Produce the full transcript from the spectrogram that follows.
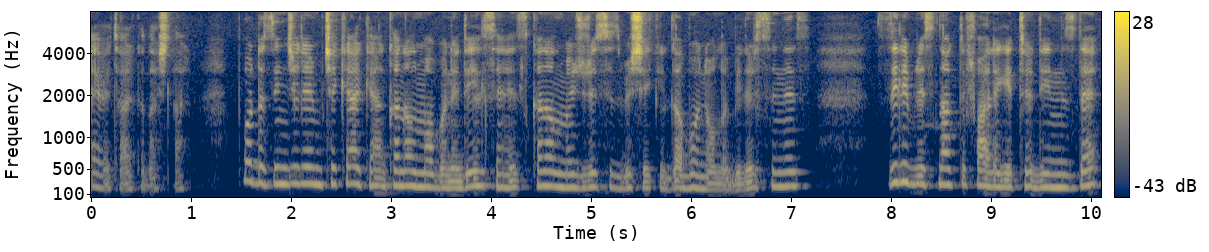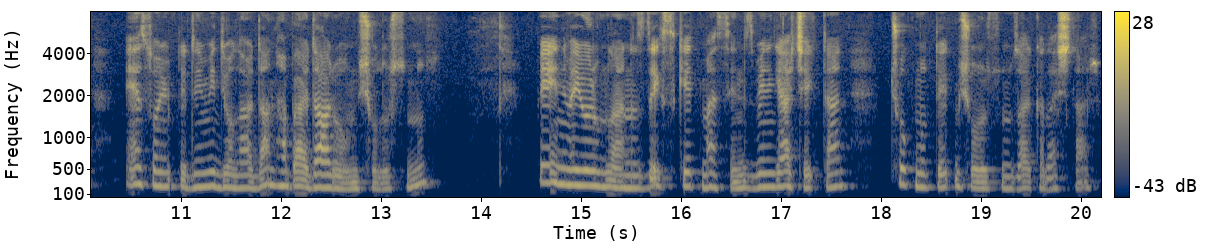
Evet arkadaşlar. Bu arada zincirlerimi çekerken kanalıma abone değilseniz kanalıma ücretsiz bir şekilde abone olabilirsiniz. Zil ibresini aktif hale getirdiğinizde en son yüklediğim videolardan haberdar olmuş olursunuz. Beğeni ve yorumlarınızı eksik etmezseniz beni gerçekten çok mutlu etmiş olursunuz arkadaşlar.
